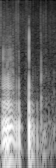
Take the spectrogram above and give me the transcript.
Mm-hmm.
